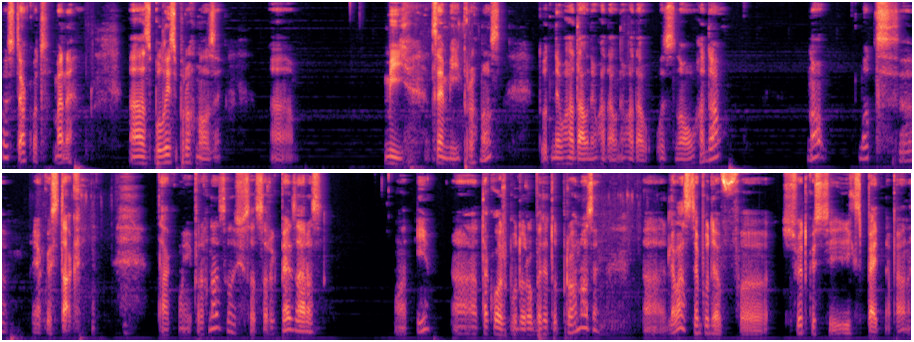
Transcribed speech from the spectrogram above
Ось так от в мене е, збулись прогнози. Е, Мій, це мій прогноз. Тут не вгадав, не вгадав, не вгадав, ось знову вгадав. Ну, от е, якось так. Так, мої прогнози 645 зараз. От, і е, також буду робити тут прогнози. Е, для вас це буде в е, швидкості X5, напевне.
